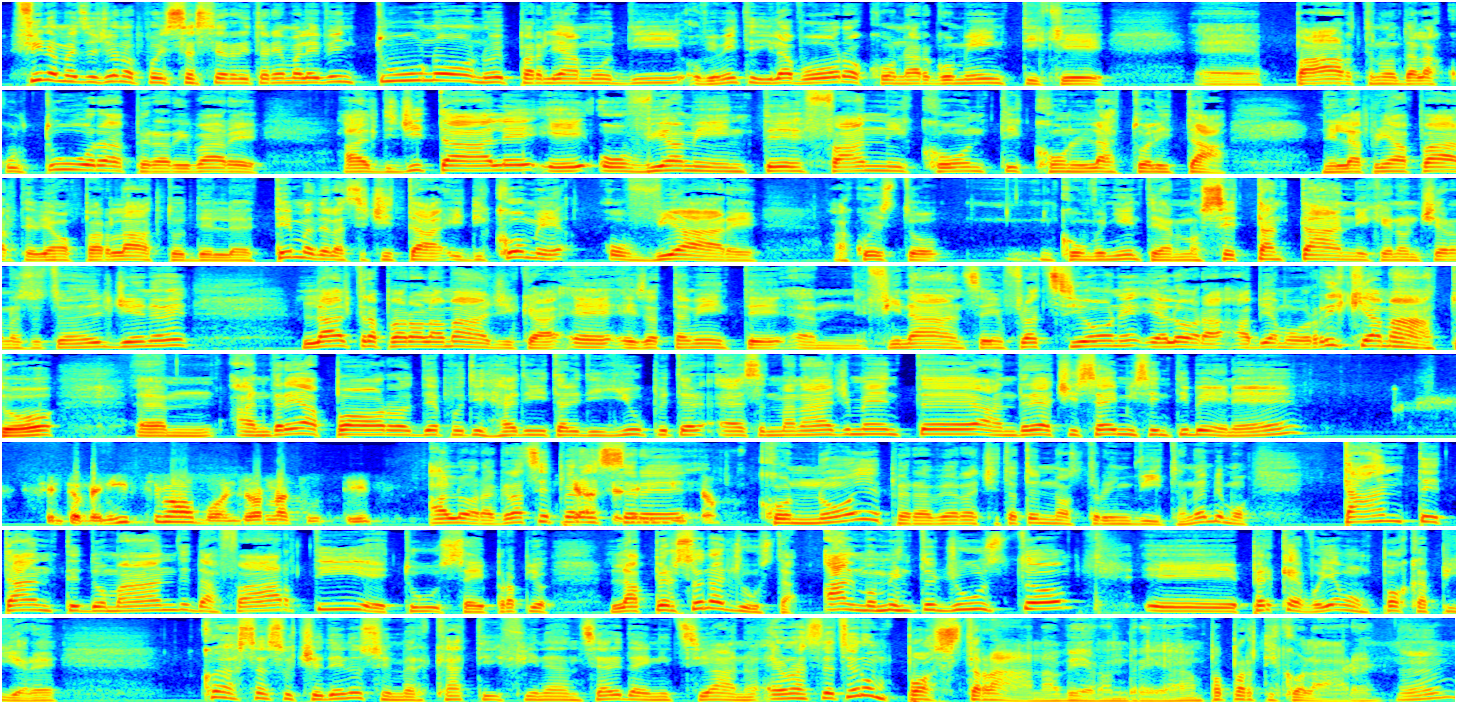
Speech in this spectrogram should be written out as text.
fino a mezzogiorno, poi stasera ritorniamo alle 21. Noi parliamo di, ovviamente di lavoro con argomenti che eh, partono dalla cultura per arrivare al digitale e ovviamente fanno i conti con l'attualità. Nella prima parte abbiamo parlato del tema della siccità e di come ovviare a questo inconveniente. Erano 70 anni che non c'era una situazione del genere. L'altra parola magica è esattamente um, finanza e inflazione e allora abbiamo richiamato um, Andrea Porro, Deputy Head Italy di Jupiter Asset Management. Andrea, ci sei? Mi senti bene? Sento benissimo, buongiorno a tutti. Allora, grazie per grazie essere con noi e per aver accettato il nostro invito. Noi abbiamo tante tante domande da farti e tu sei proprio la persona giusta al momento giusto perché vogliamo un po' capire cosa sta succedendo sui mercati finanziari da inizio anno? È una situazione un po' strana, vero Andrea? Un po' particolare. Eh?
